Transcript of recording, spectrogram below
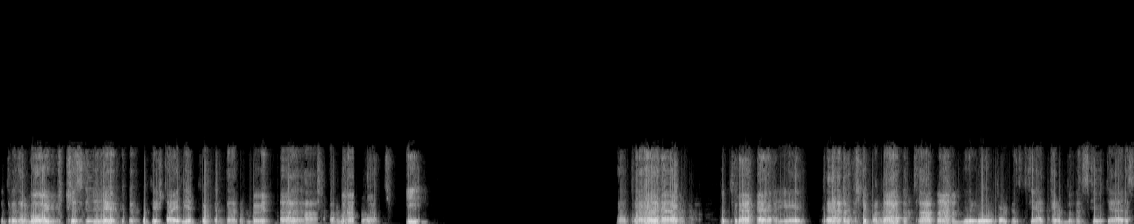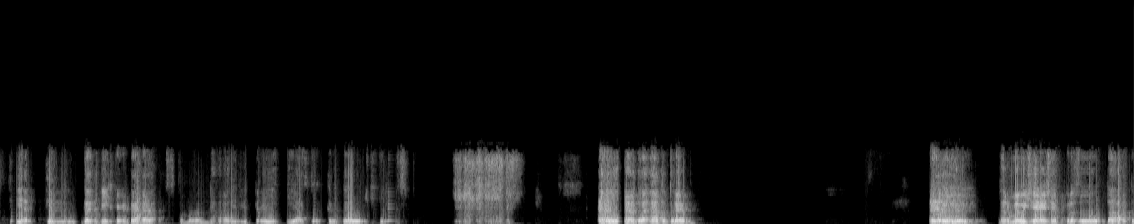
तत्र धर्मवंशस्य प्रतिष्ठा इति धर्मवाची अतः तत्र एतादृशपदार्थानां निरूपणस्य धर्मस्य च अस्ति अत्यन्तनिकटसम्बन्धः इति असकृते उच्यते अतः तत्र धर्मविशेषप्रसूतात्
